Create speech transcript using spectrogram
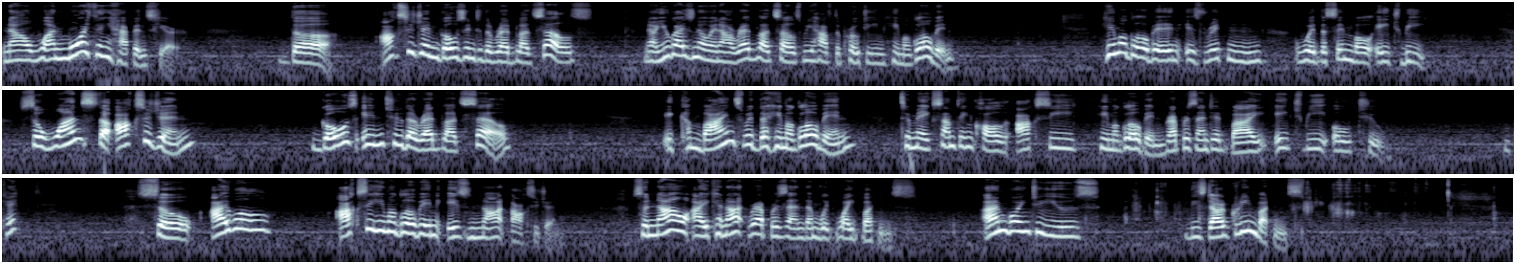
Now, one more thing happens here. The oxygen goes into the red blood cells. Now, you guys know in our red blood cells, we have the protein hemoglobin. Hemoglobin is written with the symbol HB. So once the oxygen goes into the red blood cell, it combines with the hemoglobin to make something called oxyhemoglobin, represented by HbO2. Okay? So I will, oxyhemoglobin is not oxygen. So now I cannot represent them with white buttons. I'm going to use these dark green buttons.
